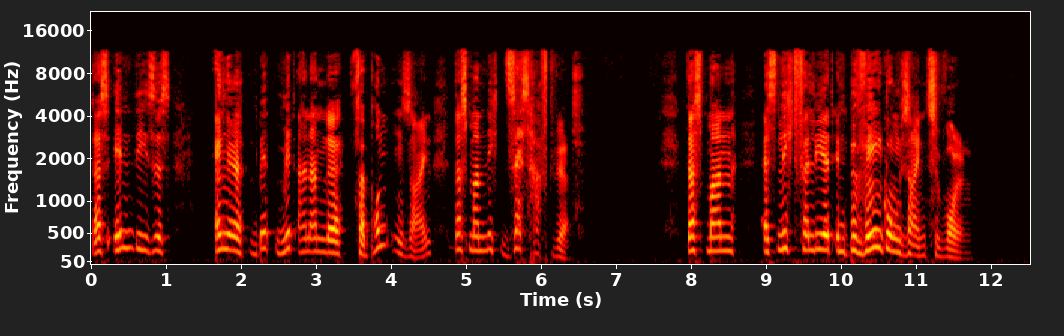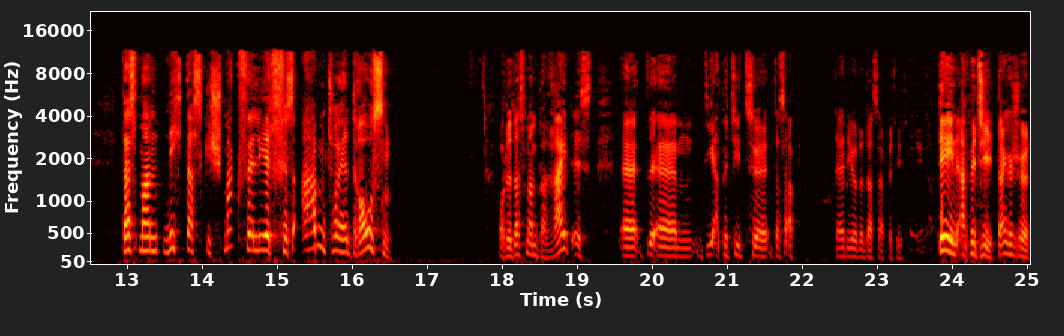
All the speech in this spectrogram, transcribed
dass in dieses enge mit, Miteinander verbunden sein, dass man nicht sesshaft wird dass man es nicht verliert, in Bewegung sein zu wollen. Dass man nicht das Geschmack verliert fürs Abenteuer draußen. Oder dass man bereit ist, äh, äh, die Appetit das, Der, die oder das Appetit? Den Appetit, Dankeschön.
